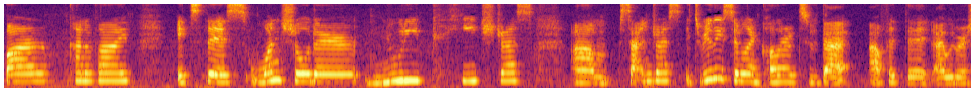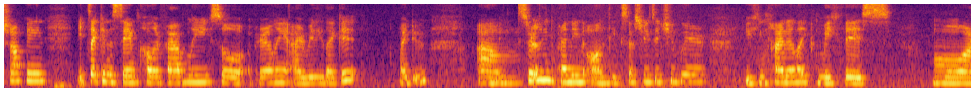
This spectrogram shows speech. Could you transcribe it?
bar kind of vibe. It's this one shoulder nudie peach dress um, satin dress. It's really similar in color to that outfit that I would wear shopping. It's like in the same color family, so apparently I really like it. I do. Um, certainly depending on the accessories that you wear, you can kind of like make this more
